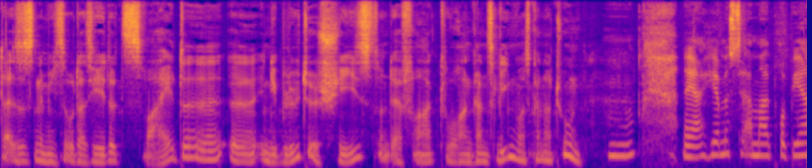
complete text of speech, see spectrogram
Da ist es nämlich so, dass jede zweite äh, in die Blüte schießt und er fragt, woran kann es liegen? Was kann er tun? Mhm. Naja, hier müsst ihr einmal probieren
